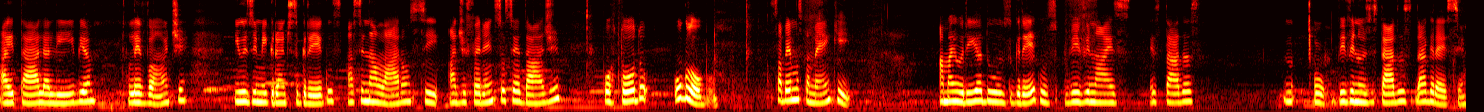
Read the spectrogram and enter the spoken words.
a Itália, a Líbia, Levante e os imigrantes gregos assinalaram-se a diferente sociedade por todo o globo. Sabemos também que a maioria dos gregos vive nas estadas ou vive nos estados da Grécia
